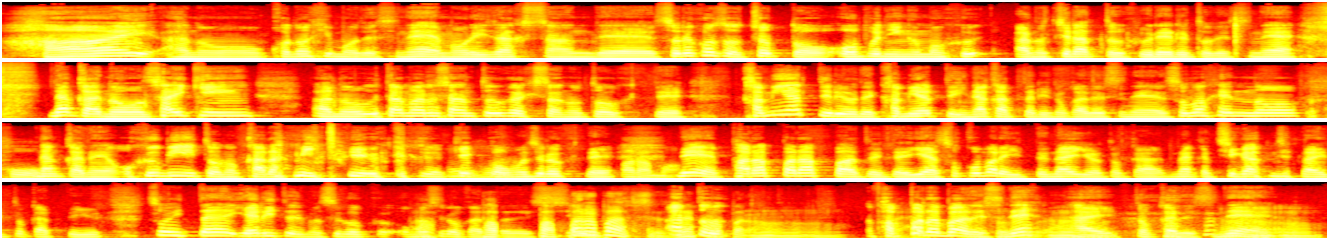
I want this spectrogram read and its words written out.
はい。あの、この日もですね、盛りだくさんで、それこそちょっとオープニングもふ、あの、ちらっと触れるとですね、なんかあの、最近、あの、歌丸さんと宇垣さんのトークって、噛み合ってるようで噛み合っていなかったりとかですね、その辺の、なんかね、オフビートの絡みというか、が結構面白くて、で、パラッパラッパーと言って、いや、そこまで言ってないよとか、なんか違うんじゃないとかっていう、そういったやりとりもすごく面白かったですし。パッパラバーですよね。あとパッパラバーですね。はい。とかですね。うんうんうん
